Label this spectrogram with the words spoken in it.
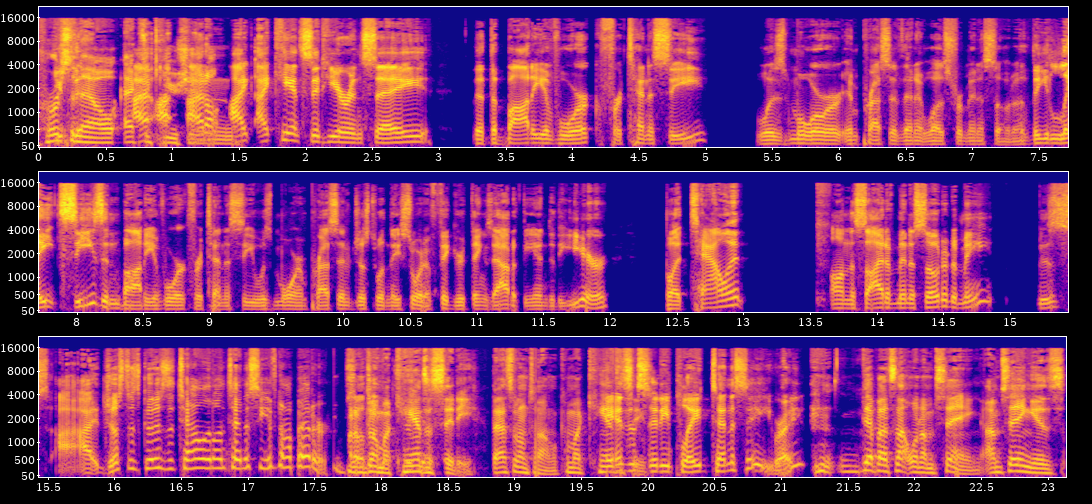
personnel execution. I, I, I don't. I, I can't sit here and say that the body of work for Tennessee was more impressive than it was for Minnesota. The late season body of work for Tennessee was more impressive just when they sort of figured things out at the end of the year. But talent on the side of Minnesota to me is I, just as good as the talent on Tennessee, if not better. But so I'm talking about Kansas City. That's what I'm talking about. Come on, Kansas, Kansas City. City. played Tennessee, right? yeah, but that's not what I'm saying. I'm saying is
